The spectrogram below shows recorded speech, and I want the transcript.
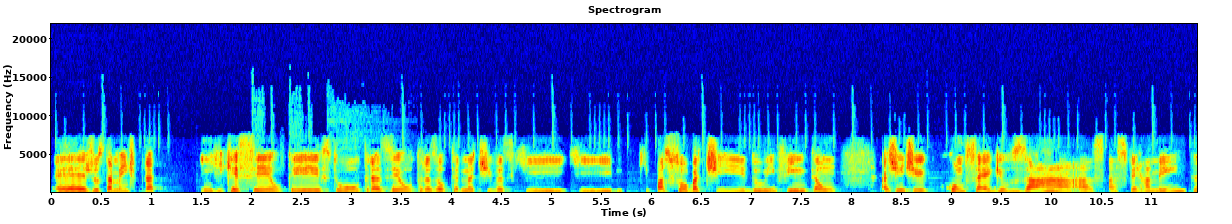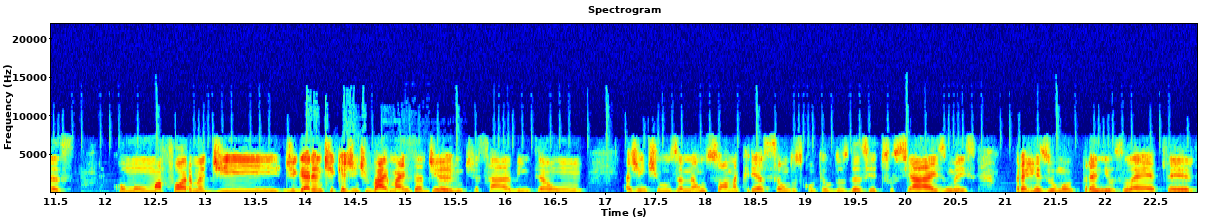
é, justamente para enriquecer o texto ou trazer outras alternativas que, que, que, passou batido, enfim. Então, a gente consegue usar as, as ferramentas como uma forma de, de garantir que a gente vai mais adiante, sabe? Então, a gente usa não só na criação dos conteúdos das redes sociais, mas para resumo para newsletter,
